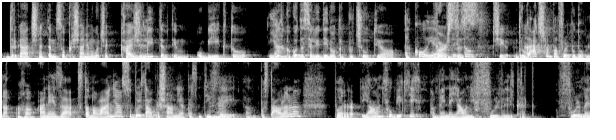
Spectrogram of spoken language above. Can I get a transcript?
drugačne. Tam so vprašanje, mogoče, kaj želite v tem objektu Ja. Da, kako da se ljudje noter počutijo. Tako je. Drugačno, pa fulj podobno. Za stanovanja so bolj ta vprašanja, ki sem ti jih uh -huh. zdaj um, postavljala. Pri javnih objektih pa mene javni fulj velikrat ful me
